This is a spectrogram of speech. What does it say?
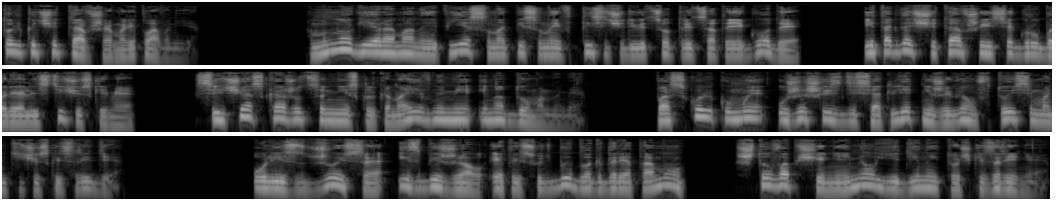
только читавший о мореплавании. Многие романы и пьесы, написанные в 1930-е годы и тогда считавшиеся грубо реалистическими, сейчас кажутся несколько наивными и надуманными, поскольку мы уже 60 лет не живем в той семантической среде. Улис Джойса избежал этой судьбы благодаря тому, что вообще не имел единой точки зрения.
